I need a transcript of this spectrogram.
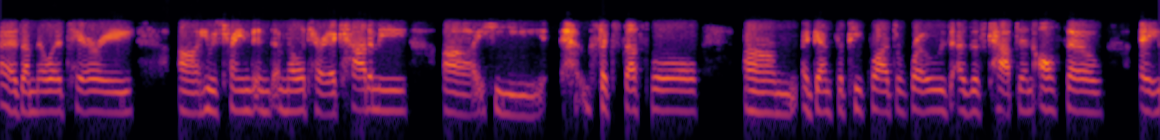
as a military. Uh, he was trained in a military academy. Uh, he successful um, against the Pequots, rose as his captain, also a,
